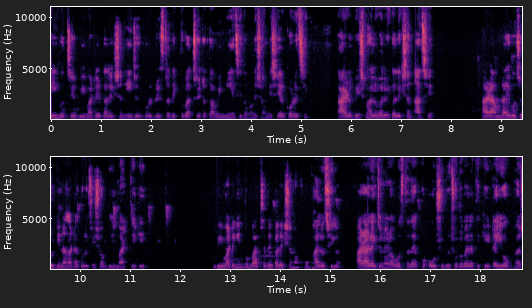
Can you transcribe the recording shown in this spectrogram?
এই হচ্ছে ভিমার্টের কালেকশন এই যে উপরে ড্রেসটা দেখতে পাচ্ছ, এটা তো আমি নিয়েছি, তোমাদের সঙ্গে শেয়ার করেছি। আর বেশ ভালো ভালোই কালেকশন আছে। আর আমরা এবছর কেনাকাটা করেছি সব ভিমার্ট থেকেই ভিমার্টে কিন্তু বাচ্চাদের কালেকশনও খুব ভালো ছিল। আর আরেকজনের অবস্থা দেখো, ওর শুধু ছোটোবেলা থেকে এটাই অভ্যাস।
